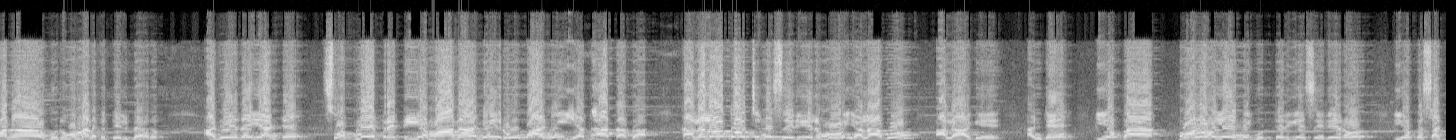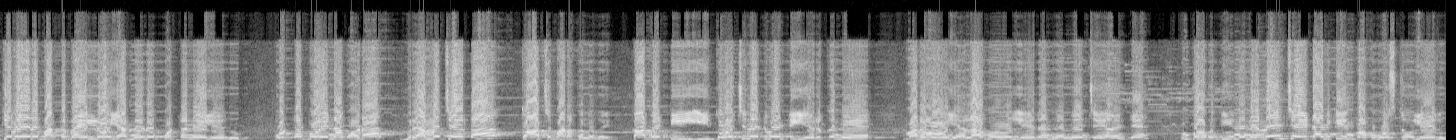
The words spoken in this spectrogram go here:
మన గురువు మనకు తెలిపారు. అదేదయ్యా అంటే స్వప్నే ప్రతీయ మానాన్ని రూపాన్ని యథాతథ. కలలో తోచిన శరీరము ఎలాగో అలాగే. అంటే ఈ యొక్క మూలం లేని గుర్తెరిగే శరీరం ఈ యొక్క సత్యమైన బత్త బయల్లో ఎన్నడూ పుట్టనే లేదు. పుట్టపోయినా కూడా భ్రమ చేత తోచబడుతున్నది. కాబట్టి ఈ తోచినటువంటి ఎరుకనే మనము ఎలాగూ లేదని నిర్ణయం చేయాలంటే ఇంకొక దీన్ని నిర్ణయం చేయడానికి ఇంకొక వస్తువు లేదు.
